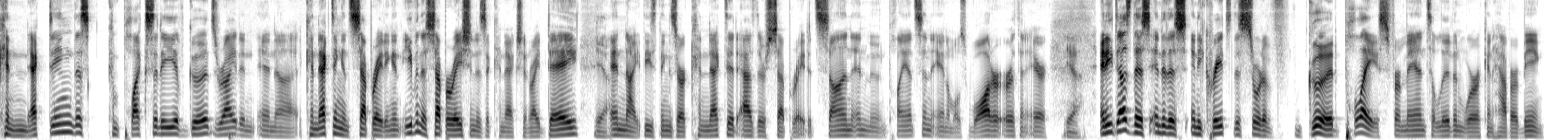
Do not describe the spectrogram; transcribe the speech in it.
connecting this complexity of goods, right? And and uh, connecting and separating, and even the separation is a connection, right? Day Yeah. and night. These things are connected as they're separated: sun and moon, plants and animals, water, earth, and air. Yeah. And he does this into this, and he creates this sort of good place for man to live and work and have our being.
